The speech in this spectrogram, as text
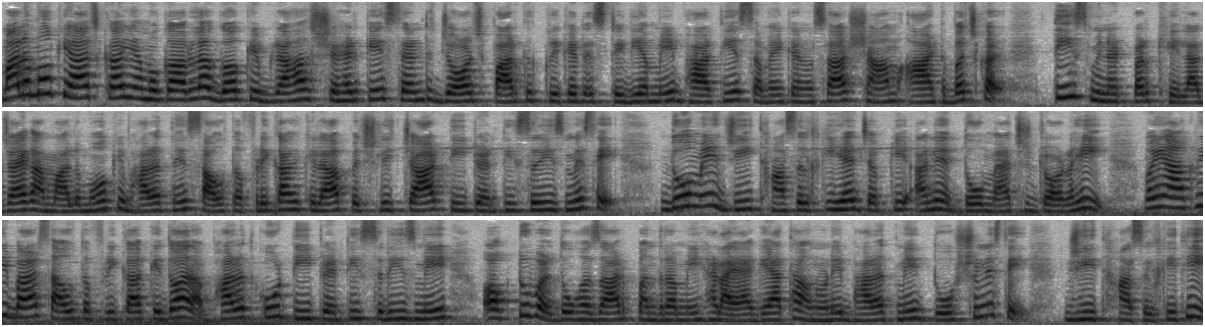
मालूम हो कि आज का यह मुकाबला गौ किब्राह शहर के saint George park cricket stadium में भारतीय समय के अनुसार शाम आठ बजकर तीस मिनट पर खेला जाएगा। मालूम हो कि भारत ने साउथ अफ्रीका के खिलाफ पिछली चार टी ट्वेंटी सीरीज़ में से दो में जीत हासिल की है, जबकि अन्य दो मैच ड्रॉ रही। वहीं आखिरी बार साउथ अफ्रीका के द्वारा भारत को टी ट्वेंटी सीरीज़ में अक्टूबर 2015 में हराया गया था। उन्होंने भारत में दो शून्य से जीत हासिल की थी।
